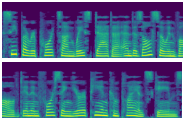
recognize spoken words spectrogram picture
SEPA reports on waste data and is also involved in enforcing European compliance schemes.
